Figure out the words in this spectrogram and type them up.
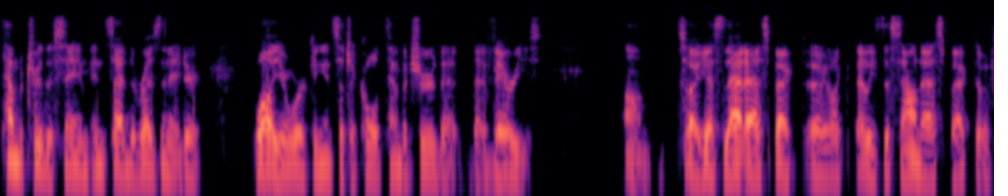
temperature the same inside the resonator while you're working in such a cold temperature that that varies. Um, so I guess that aspect, uh, like at least the sound aspect of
